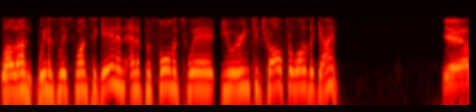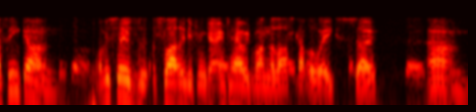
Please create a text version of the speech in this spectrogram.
well done. Winners list once again, and, and a performance where you were in control for a lot of the game. Yeah, I think um, obviously it was a slightly different game to how we'd won the last couple of weeks. So um,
